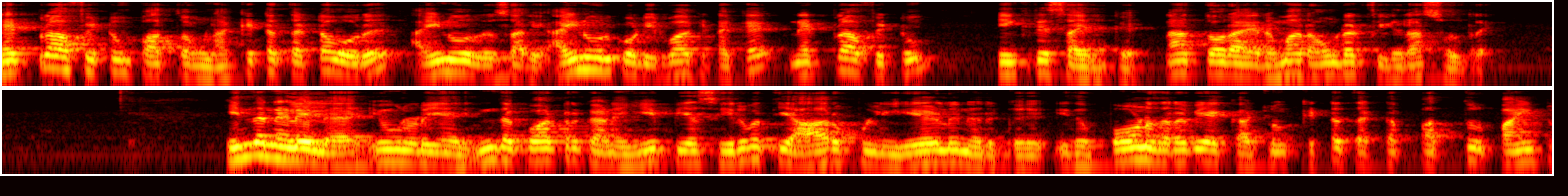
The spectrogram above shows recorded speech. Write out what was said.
நெட் ப்ராஃபிட்டும் பார்த்தோம்னா கிட்டத்தட்ட ஒரு ஐநூறு சாரி ஐநூறு கோடி ரூபா கிட்டக்க நெட் ப்ராஃபிட்டும் இன்க்ரீஸ் ஆயிருக்கு. நான் தோராயிரமா ரவுண்டட் ஃபிகரா சொல்றேன். இந்த நிலையில இவங்களுடைய இந்த குவார்டருக்கான இபிஎஸ் இருபத்தி ஆறு புள்ளி ஏழுன்னு இருக்கு. இது போன தடவையை காட்டிலும் கிட்டத்தட்ட பத்து பாயிண்ட்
